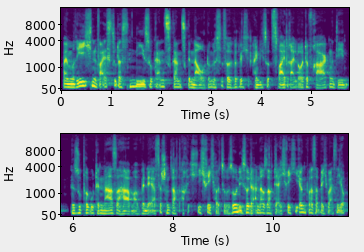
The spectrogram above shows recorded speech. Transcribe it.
Beim Riechen weißt du das nie so ganz, ganz genau. Du müsstest also wirklich eigentlich so zwei, drei Leute fragen, die eine super gute Nase haben. Aber wenn der erste schon sagt, ach, ich, ich rieche heute sowieso nicht so, der andere sagt, ja, ich rieche irgendwas, aber ich weiß nicht, ob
